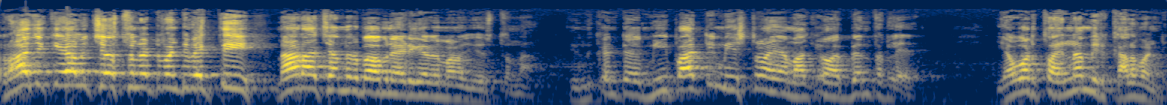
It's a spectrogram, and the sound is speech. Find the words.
రాజకీయాలు చేస్తున్నటువంటి వ్యక్తి నారా చంద్రబాబు నాయుడు గారిని మనం చేస్తున్నాం. ఎందుకంటే మీ పార్టీ మీ ఇష్టం అయ్యా మాకేం అభ్యంతరం లేదు. ఎవరితో అయినా మీరు కలవండి.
